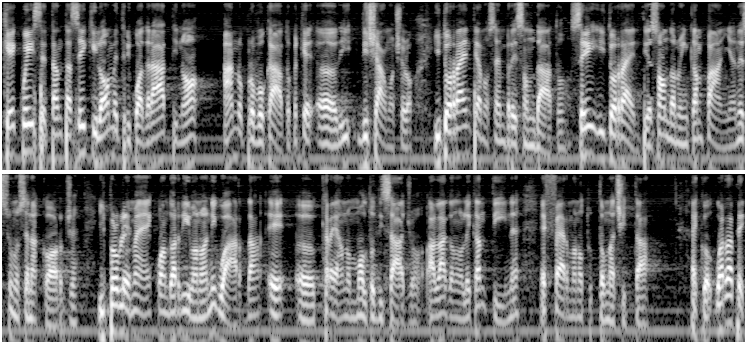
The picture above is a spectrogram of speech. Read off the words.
che quei 76 km quadrati no, hanno provocato, perché eh, diciamocelo, i torrenti hanno sempre esondato, se i torrenti esondano in campagna nessuno se ne accorge, il problema è quando arrivano a Niguarda e eh, creano molto disagio, allagano le cantine e fermano tutta una città. Ecco, guardate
